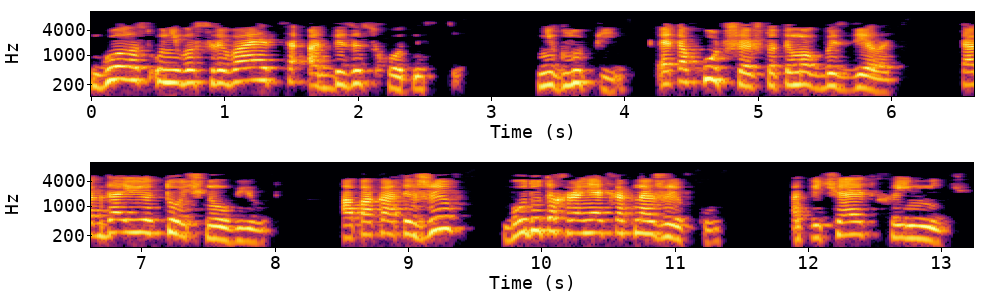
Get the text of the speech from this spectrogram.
Голос у него срывается от безысходности. Не глупи. Это худшее, что ты мог бы сделать. Тогда ее точно убьют. А пока ты жив, будут охранять как наживку, — отвечает Хаймич.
